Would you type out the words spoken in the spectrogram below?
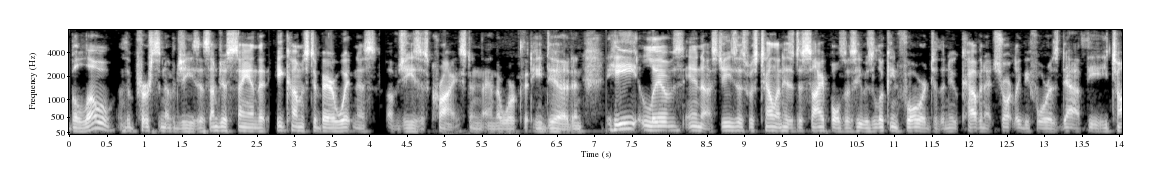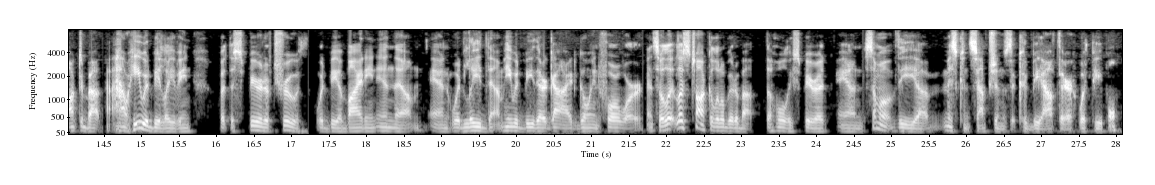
below the person of Jesus. I'm just saying that he comes to bear witness of Jesus Christ and, and the work that he did. And he lives in us. Jesus was telling his disciples as he was looking forward to the new covenant shortly before his death, he, he talked about how he would be leaving but the Spirit of truth would be abiding in them and would lead them. He would be their guide going forward. And so let, us talk a little bit about the Holy Spirit and some of the uh, misconceptions that could be out there with people.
